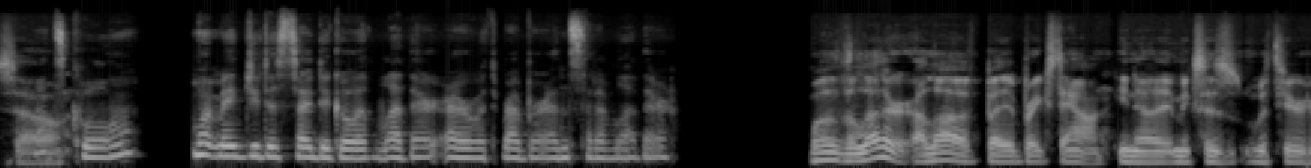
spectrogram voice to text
So That's cool. What made you decide to go with leather or with rubber instead of leather? Well, the leather I love, but it breaks down. You know, it mixes with your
